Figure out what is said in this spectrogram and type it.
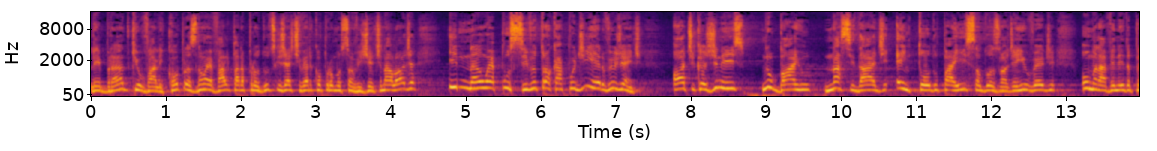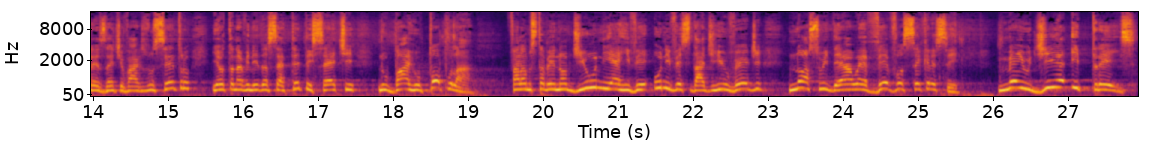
Lembrando que o Vale Compras não é válido para produtos que já estiverem com promoção vigente na loja e não é possível trocar por dinheiro, viu, gente? Óticas Diniz, no bairro, na cidade, em todo o país. São duas lojas em Rio Verde, uma na Avenida Presidente Vargas, no centro, e outra na Avenida 77, no bairro Popular. Falamos também em nome de UniRV, Universidade de Rio Verde. Nosso ideal é ver você crescer. Meio-dia e três.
